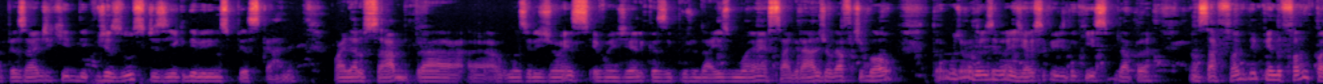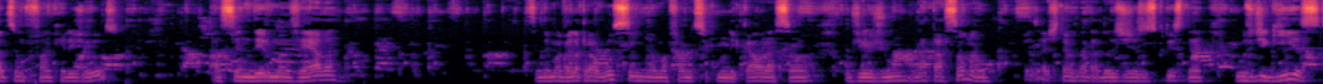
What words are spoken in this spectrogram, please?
apesar de que Jesus dizia que deveríamos pescar. Né? Guardar o sábado para uh, algumas religiões evangélicas e para o judaísmo é sagrado jogar futebol. Então, alguns jogadores evangélicos acreditam que isso dá para lançar funk, depende do funk, pode ser um funk religioso. Acender uma vela. Acender uma vela para alguns sim, é uma forma de se comunicar, oração, o jejum, natação não. Apesar de ter os nadadores de Jesus Cristo, né? Uso de guias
